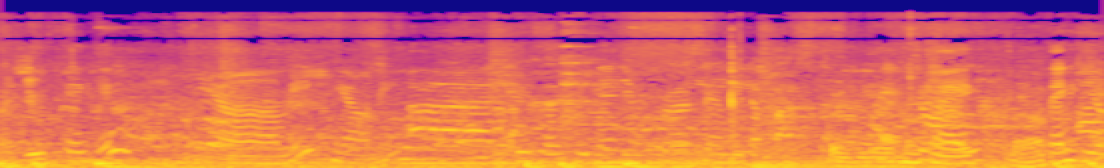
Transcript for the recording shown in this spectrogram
Thank you. Thank you. Yummy, yummy. Thank you. ma'am. Okay. Thank you.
